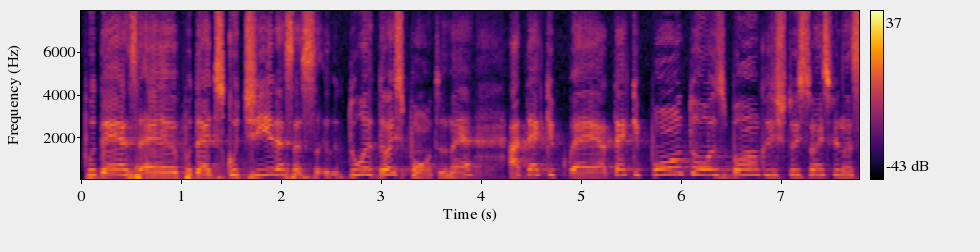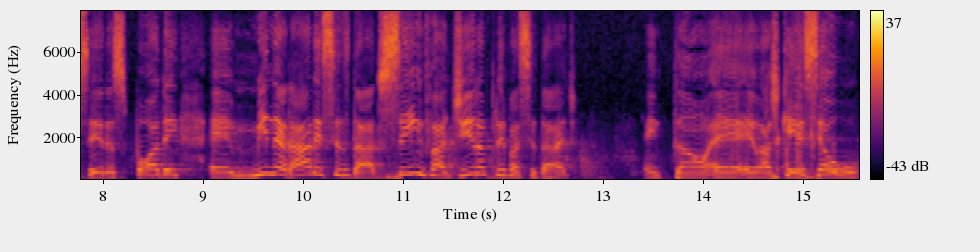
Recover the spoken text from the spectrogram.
puder, é, puder discutir esses dois pontos, né? até, que, é, até que ponto os bancos e instituições financeiras podem é, minerar esses dados sem invadir a privacidade, então, é, eu acho que esse é o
